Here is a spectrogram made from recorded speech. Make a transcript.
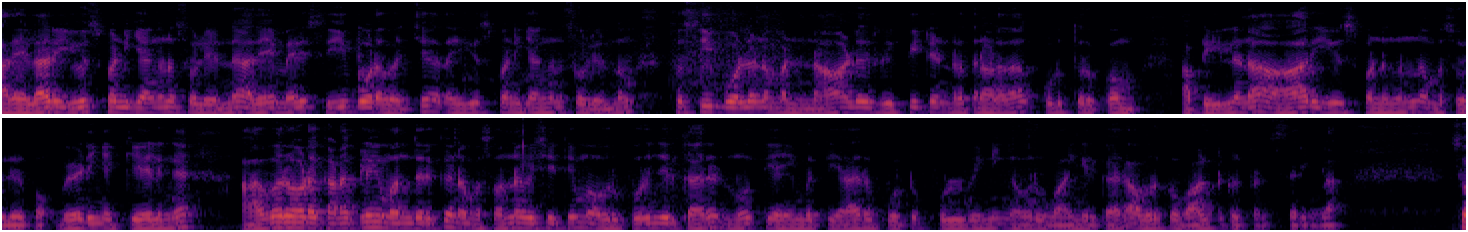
அதை எல்லோரும் யூஸ் பண்ணிக்காங்கன்னு சொல்லியிருந்தேன். அதேமாரி சி போர்டை வச்சு அதை யூஸ் பண்ணிக்காங்கன்னு சொல்லியிருந்தோம். ஸோ சி போர்டில் நம்ம நாலு ரிப்பீட்டுன்றதுனால தான் கொடுத்துருக்கோம். அப்படி இல்லைன்னா ஆறு யூஸ் பண்ணுங்கன்னு நம்ம சொல்லியிருக்கோம். வேடிங்க கேளுங்க. அவரோட கணக்குலேயும் வந்திருக்கு. நம்ம சொன்ன விஷயத்தையும் அவர் புரிஞ்சிருக்காரு. நூற்றி ஐம்பத்தி ஆறு போட்டு ஃபுல் வின்னிங் அவர் வாங்கியிருக்காரு. அவருக்கு வாழ்த்துக்கள் ஃப்ரெண்ட்ஸ் சரிங்களா? ஸோ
